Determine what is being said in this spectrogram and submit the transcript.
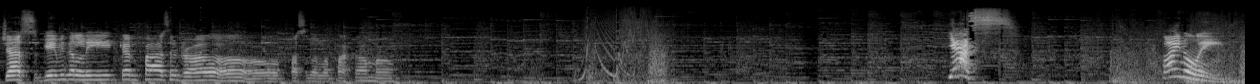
Just give me the leek and pass it draw. Pass a little Pacamo. Finally!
